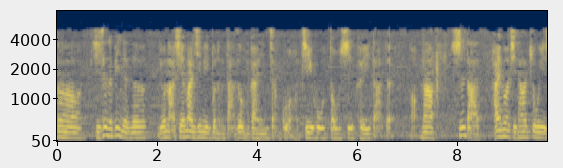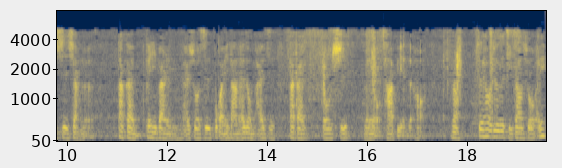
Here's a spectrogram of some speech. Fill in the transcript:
那急症的病人呢，有哪些慢性病不能打？这我们刚才已经讲过，几乎都是可以打的。好，那施打还有没有其他注意事项呢？大概跟一般人来说是，不管你打哪种牌子，大概都是没有差别的哈。那最后就是提到说，哎，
